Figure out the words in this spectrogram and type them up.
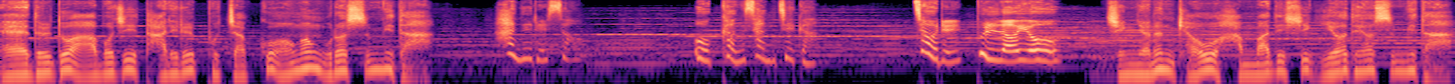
애들도 아버지 다리를 붙잡고 엉엉 울었습니다. 하늘에서 옥황상제가 저를 불러요. 직녀는 겨우 한마디씩 이어대었습니다.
